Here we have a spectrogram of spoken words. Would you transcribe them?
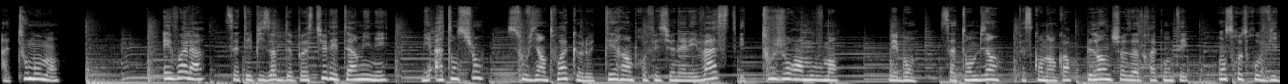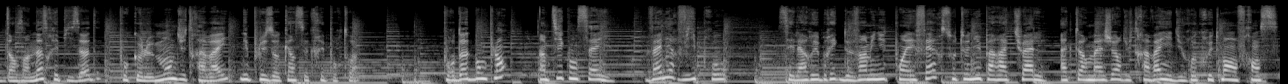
à tout moment. Et voilà, cet épisode de Postule est terminé. Mais attention, souviens-toi que le terrain professionnel est vaste et toujours en mouvement. Mais bon, ça tombe bien, parce qu'on a encore plein de choses à te raconter. On se retrouve vite dans un autre épisode pour que le monde du travail n'ait plus aucun secret pour toi. Pour d'autres bons plans, un petit conseil. Va lire Vie Pro. C'est la rubrique de 20minutes.fr soutenue par Actual, acteur majeur du travail et du recrutement en France.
